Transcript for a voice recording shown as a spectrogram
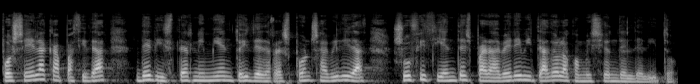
posee la capacidad de discernimiento y de responsabilidad suficientes para haber evitado la comisión del delito.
